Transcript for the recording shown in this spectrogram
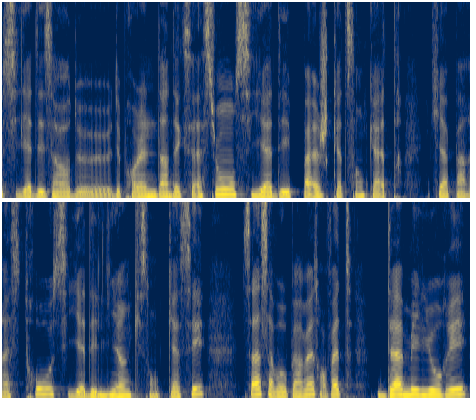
s'il y a des erreurs de, des problèmes d'indexation, s'il y a des pages 404 qui apparaissent trop, s'il y a des liens qui sont cassés. Ça, ça va vous permettre en fait d'améliorer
